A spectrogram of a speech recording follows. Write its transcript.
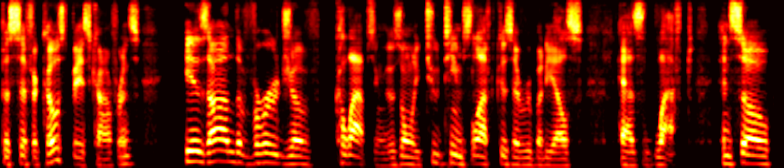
Pacific Coast based conference, is on the verge of collapsing. There's only two teams left because everybody else has left. And so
